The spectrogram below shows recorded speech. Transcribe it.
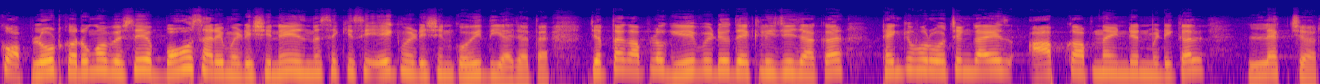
को अपलोड करूँगा। वैसे बहुत सारी मेडिसिन है, इनमें से किसी एक मेडिसिन को ही दिया जाता है। जब तक आप लोग ये वीडियो देख लीजिए जाकर। Thank you for watching guys आपका अपना इंडियन मेडिकल लेक्चर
